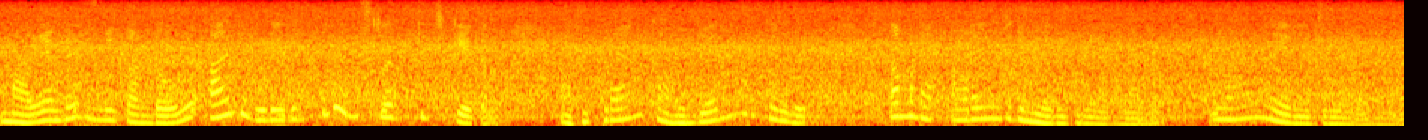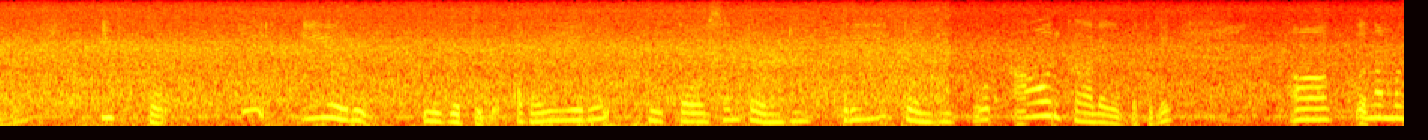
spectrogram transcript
മഴയുടെ നിങ്ങൾ കണ്ടോളൂ അതിന്റെ കൂടെ ഇതും കൂടെ ഒന്ന് ശ്രദ്ധിച്ച് കേൾക്കണം. അഭിപ്രായം കമന്റ് ചെയ്യാനും മറക്കരുത്. നമ്മുടെ അറേഞ്ച്ഡ് മാരേജിലായിരുന്നാലും ലവ് മാരേജിലായിരുന്നാലും ഇപ്പോൾ ഈ ഈ ഒരു യുഗത്തിൽ അതായത് ഈ ഒരു two thousand twenty three twenty four ആ ഒരു കാലഘട്ടത്തിൽ നമ്മൾ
